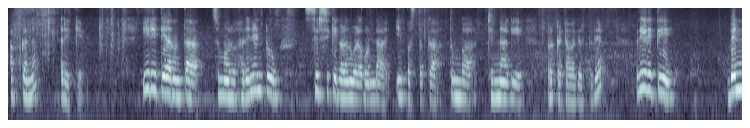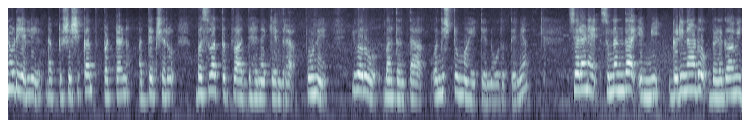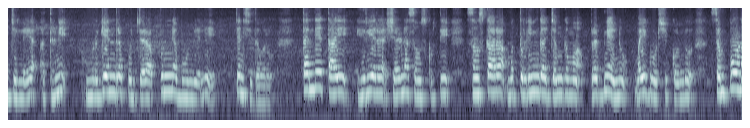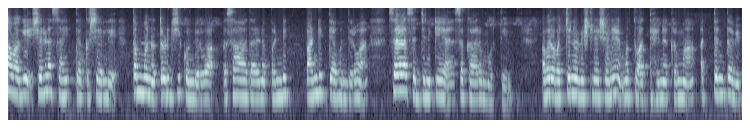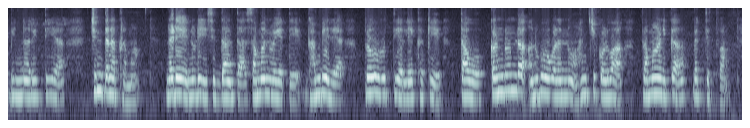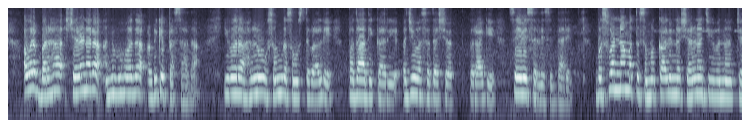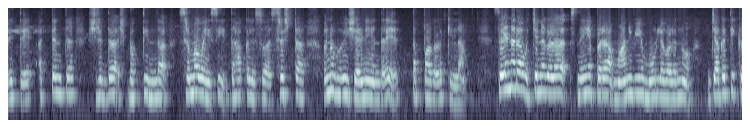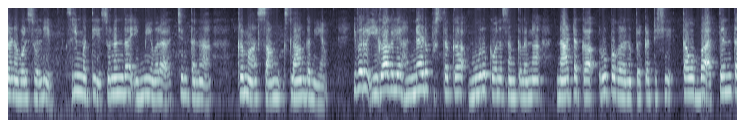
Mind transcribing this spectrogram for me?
ಅಕ್ಕನ ಅರಿಕೆ ಈ ರೀತಿಯಾದಂಥ ಸುಮಾರು ಹದಿನೆಂಟು ಶೀರ್ಷಿಕೆಗಳನ್ನು ಒಳಗೊಂಡ ಈ ಪುಸ್ತಕ ತುಂಬ ಚೆನ್ನಾಗಿ ಪ್ರಕಟವಾಗಿರ್ತದೆ. ಅದೇ ರೀತಿ ಬೆನ್ನುಡಿಯಲ್ಲಿ ಡಾಕ್ಟರ್ ಶಶಿಕಾಂತ್ ಪಟ್ಟಣ್ ಅಧ್ಯಕ್ಷರು ಬಸವ ತತ್ವ ಅಧ್ಯಯನ ಕೇಂದ್ರ ಪುಣೆ ಇವರು ಬರೆದಂಥ ಒಂದಿಷ್ಟು ಮಾಹಿತಿಯನ್ನು ಓದುತ್ತೇನೆ. ಶರಣೆ ಸುನಂದ ಎಮ್ಮಿ, ಗಡಿನಾಡು, ಬೆಳಗಾವಿ ಜಿಲ್ಲೆಯ ಅಥಣಿ ಮೃಗೇಂದ್ರ ಪೂಜ್ಯರ ಪುಣ್ಯಭೂಮಿಯಲ್ಲಿ ಜನಿಸಿದವರು. ತಂದೆ ತಾಯಿ ಹಿರಿಯರ ಶರಣ ಸಂಸ್ಕೃತಿ, ಸಂಸ್ಕಾರ ಮತ್ತು ಲಿಂಗ ಜಂಗಮ ಪ್ರಜ್ಞೆಯನ್ನು ಮೈಗೂಡಿಸಿಕೊಂಡು ಸಂಪೂರ್ಣವಾಗಿ ಶರಣ ಸಾಹಿತ್ಯ ಕೃಷಿಯಲ್ಲಿ ತಮ್ಮನ್ನು ತೊಡಗಿಸಿಕೊಂಡಿರುವ ಅಸಾಧಾರಣ ಪಂಡಿತ್, ಪಾಂಡಿತ್ಯ ಹೊಂದಿರುವ ಸರಳ ಸಜ್ಜನಿಕೆಯ ಸಕಾರ ಮೂರ್ತಿ. ಅವರ ವಚನ ವಿಶ್ಲೇಷಣೆ ಮತ್ತು ಅಧ್ಯಯನ ಕ್ರಮ ಅತ್ಯಂತ ವಿಭಿನ್ನ ರೀತಿಯ ಚಿಂತನ ಕ್ರಮ. ನಡೆ ನುಡಿ ಸಿದ್ಧಾಂತ, ಸಮನ್ವಯತೆ, ಗಾಂಭೀರ್ಯ, ಪ್ರವೃತ್ತಿಯ ಲೇಖಕಿ ತಾವು ಕಂಡುಂಡ ಅನುಭವಗಳನ್ನು ಹಂಚಿಕೊಳ್ಳುವ ಪ್ರಾಮಾಣಿಕ ವ್ಯಕ್ತಿತ್ವ. ಅವರ ಬರಹ ಶರಣರ ಅನುಭವದ ಅಡುಗೆ ಪ್ರಸಾದ. ಇವರ ಹಲವು ಸಂಘ ಸಂಸ್ಥೆಗಳಲ್ಲಿ ಪದಾಧಿಕಾರಿ, ಅಜೀವ ಸದಸ್ಯರಾಗಿ ಸೇವೆ ಸಲ್ಲಿಸಿದ್ದಾರೆ. ಬಸವಣ್ಣ ಮತ್ತು ಸಮಕಾಲೀನ ಶರಣ ಜೀವನ ಚರಿತ್ರೆ ಅತ್ಯಂತ ಶ್ರದ್ಧಾ ಭಕ್ತಿಯಿಂದ ಶ್ರಮವಹಿಸಿ ದಾಖಲಿಸುವ ಶ್ರೇಷ್ಠ ಅನುಭವಿ ಶರಣೆ ಎಂದರೆ ತಪ್ಪಾಗಲಕ್ಕಿಲ್ಲ. ಶರಣರ ವಚನಗಳ ಸ್ನೇಹಪರ ಮಾನವೀಯ ಮೌಲ್ಯಗಳನ್ನು ಜಾಗತೀಕರಣಗೊಳಿಸುವಲ್ಲಿ ಶ್ರೀಮತಿ ಸುನಂದ ಇಮ್ಮಿಯವರ ಚಿಂತನ ಕ್ರಮ ಸಾಂಗ್ ಶ್ಲಾಘನೀಯ. ಇವರು ಈಗಾಗಲೇ ಹನ್ನೆರಡು ಪುಸ್ತಕ, ಮೂರು ಕವನ ಸಂಕಲನ, ನಾಟಕ ರೂಪಗಳನ್ನು ಪ್ರಕಟಿಸಿ ತಾವೊಬ್ಬ ಅತ್ಯಂತ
